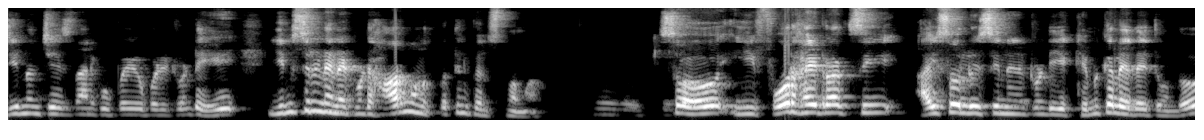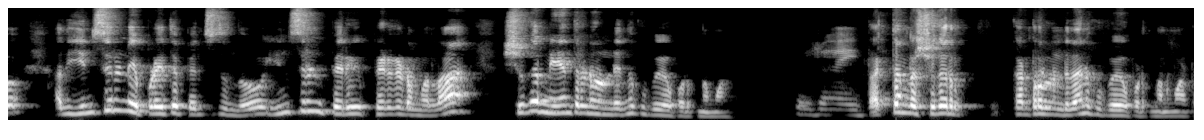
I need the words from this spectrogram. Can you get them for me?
జీర్ణం చేసేదానికి ఉపయోగపడేటువంటి ఇన్సులిన్ అనేటువంటి హార్మోన్ ఉత్పత్తిని పెంచుతుందమ్మా. సో ఈ ఫోర్ హైడ్రాక్సీ ఐసోలూసిన్ అనేటువంటి ఈ కెమికల్ ఏదైతే ఉందో అది ఇన్సులిన్ ఎప్పుడైతే పెంచుతుందో ఇన్సులిన్ పెరిగి పెరగడం వల్ల షుగర్ నియంత్రణ ఉండేందుకు ఉపయోగపడుతుందమ్మా. రక్తంలో షుగర్ కంట్రోల్ ఉండేదానికి ఉపయోగపడుతుంది అనమాట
